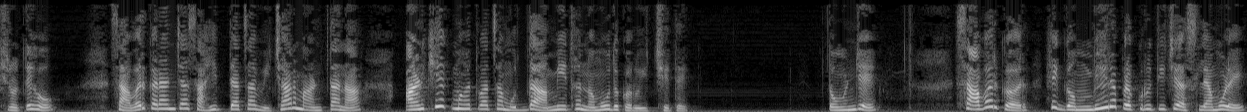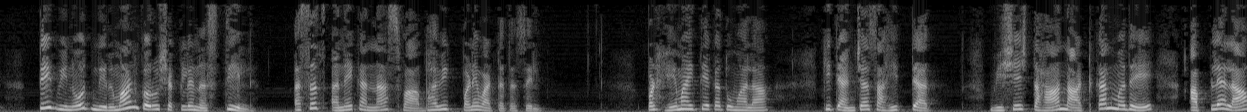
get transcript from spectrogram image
श्रोते हो सावरकरांच्या साहित्याचा विचार मांडताना आणखी एक महत्त्वाचा मुद्दा मी इथं नमूद करू इच्छिते. तो म्हणजे सावरकर हे गंभीर प्रकृतीचे असल्यामुळे ते विनोद निर्माण करू शकले नसतील असंच अनेकांना स्वाभाविकपणे वाटत असेल. पण हे माहितीये का तुम्हाला की त्यांच्या साहित्यात विशेषत नाटकांमध्ये आपल्याला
